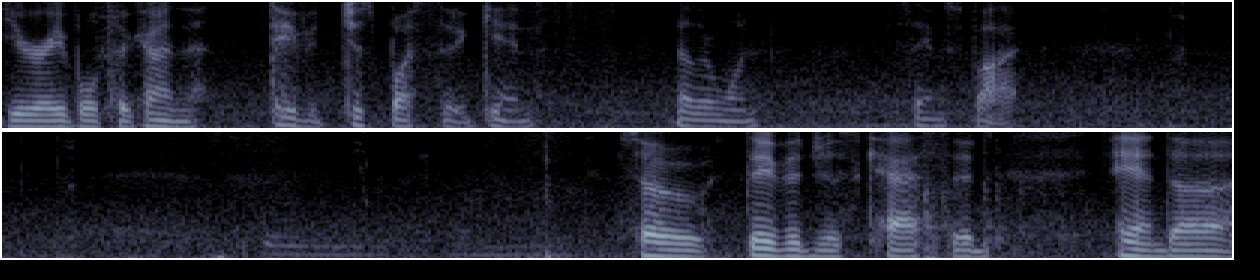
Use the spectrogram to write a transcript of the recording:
you're able to kind of. David just busted again. Another one. Same spot. So David just casted and uh,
